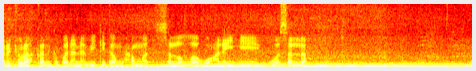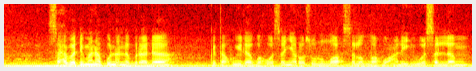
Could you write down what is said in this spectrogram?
tercurahkan kepada Nabi kita Muhammad sallallahu alaihi wasallam. Sahabat dimanapun anda berada, ketahuilah bahwasanya Rasulullah sallallahu alaihi wasallam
